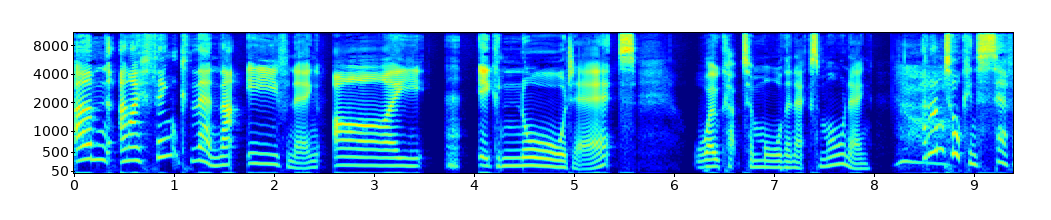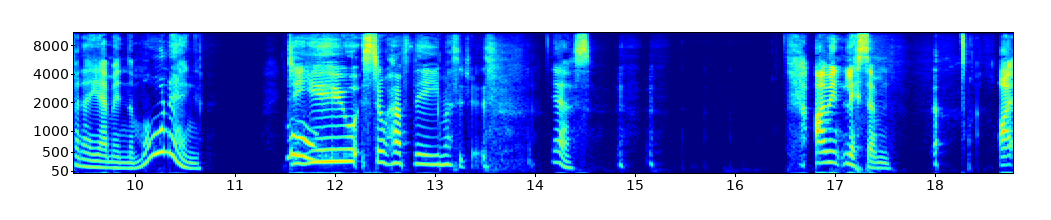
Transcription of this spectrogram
um and i think then that evening i ignored it woke up to more the next morning and i'm talking 7am in the morning Do you still have the messages? yes i mean listen i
